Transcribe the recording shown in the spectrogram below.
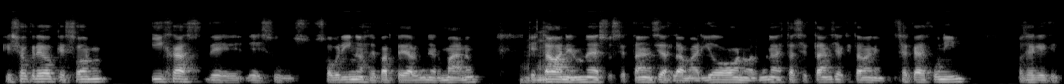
que yo creo que son hijas de, sus sobrinos de parte de algún hermano, que estaban en una de sus estancias, la Marión o alguna de estas estancias que estaban cerca de Junín. O sea que,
